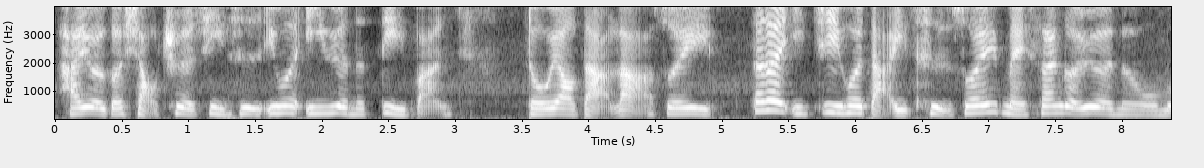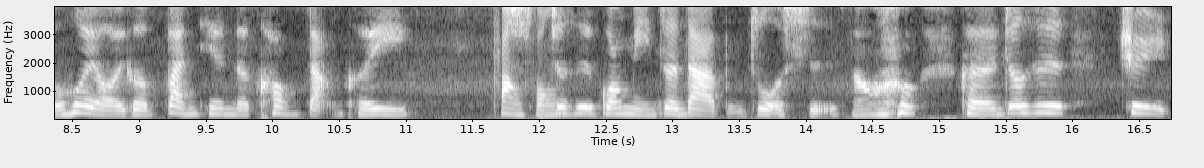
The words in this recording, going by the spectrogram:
还有一个小确幸，是因为医院的地板都要打蜡，所以大概一季会打一次，所以每三个月呢，我们会有一个半天的空档可以。放风就是光明正大的不做事，然后 可能就是去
